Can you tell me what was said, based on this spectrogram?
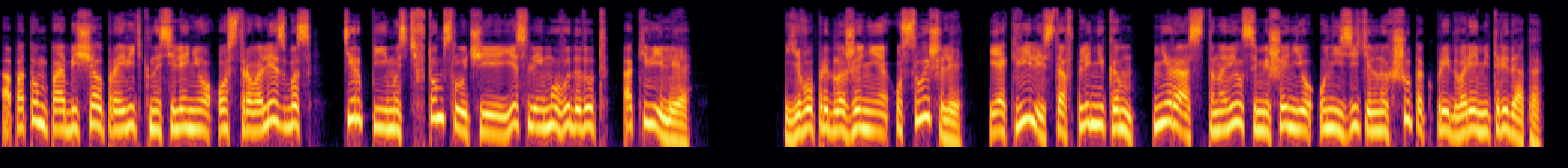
А потом пообещал проявить к населению острова Лесбос терпимость в том случае, если ему выдадут Аквилия. Его предложение услышали и Аквилий, став пленником, не раз становился мишенью унизительных шуток при дворе Митридата.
